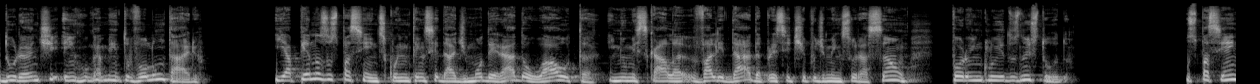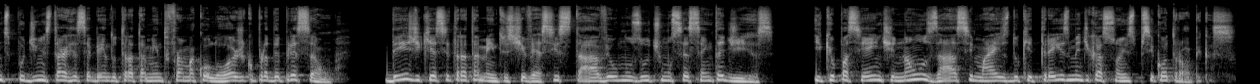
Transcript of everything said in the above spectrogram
durante enrugamento voluntário. E apenas os pacientes com intensidade moderada ou alta, em uma escala validada para esse tipo de mensuração, foram incluídos no estudo. Os pacientes podiam estar recebendo tratamento farmacológico para depressão, desde que esse tratamento estivesse estável nos últimos 60 dias e que o paciente não usasse mais do que três medicações psicotrópicas.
